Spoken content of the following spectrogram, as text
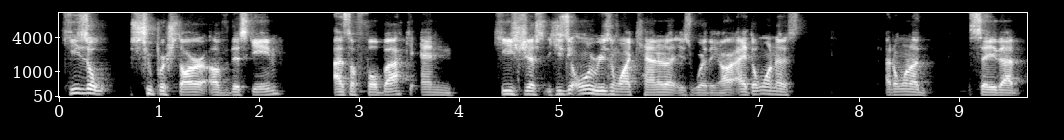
He's a superstar of this game as a fullback, and he's just he's the only reason why Canada is where they are. I don't want to I don't want to say that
